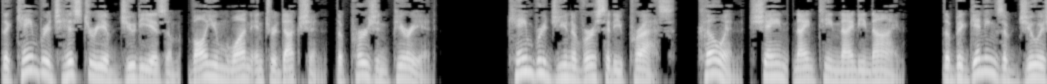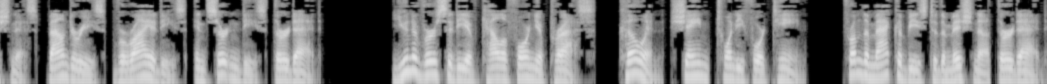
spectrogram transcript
The Cambridge History of Judaism, Volume 1 Introduction, The Persian Period. Cambridge University Press. Cohen, Shaye 1999. The Beginnings of Jewishness, Boundaries, Varieties, Uncertainties 3rd ed. University of California Press. Cohen, Shaye 2014. From the Maccabees to the Mishnah 3rd ed.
